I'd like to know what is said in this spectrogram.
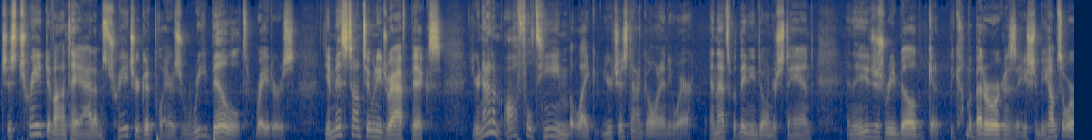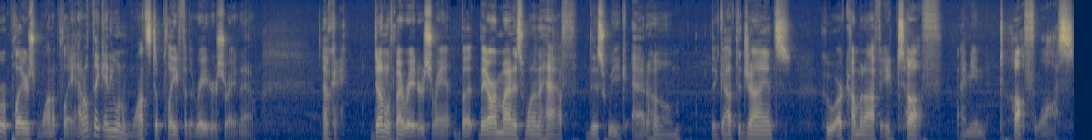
Just trade Davante Adams. Trade your good players. Rebuild Raiders. You missed on too many draft picks. You're not an awful team, but like you're just not going anywhere. And that's what they need to understand. And they need to just rebuild, get become a better organization, become somewhere where players want to play. I don't think anyone wants to play for the Raiders right now. Okay, done with my Raiders rant, but they are minus one and a half this week at home. They got the Giants, who are coming off a tough, I mean tough loss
